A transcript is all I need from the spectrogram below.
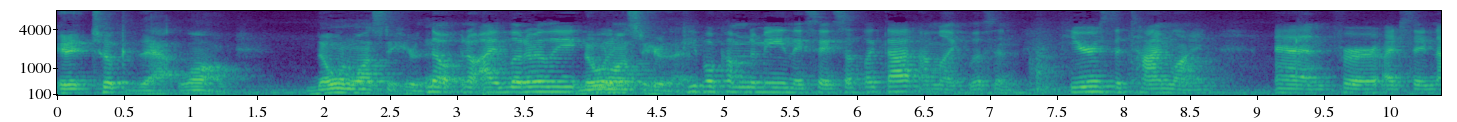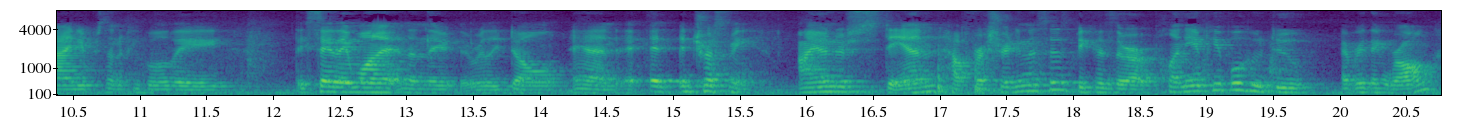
and it took that long. No one wants to hear that. No, no, I literally. No one wants to hear that. People come to me and they say stuff like that. I'm like, listen, here's the timeline, and for I'd say 90% of people, they they say they want it and then they, they really don't. And, and, and trust me, I understand how frustrating this is because there are plenty of people who do everything wrong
